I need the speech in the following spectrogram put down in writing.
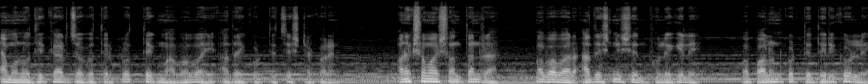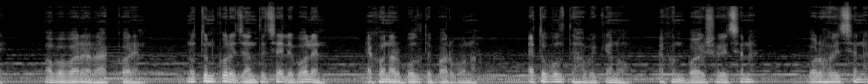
এমন অধিকার জগতের প্রত্যেক মা বাবাই আদায় করতে চেষ্টা করেন। অনেক সময় সন্তানরা মা বাবার আদেশ নিষেধ ভুলে গেলে বা পালন করতে দেরি করলে মা বাবারা রাগ করেন। নতুন করে জানতে চাইলে বলেন, এখন আর বলতে পারব না। এত বলতে হবে কেন? এখন বয়স হয়েছে না, বড় হয়েছে না,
